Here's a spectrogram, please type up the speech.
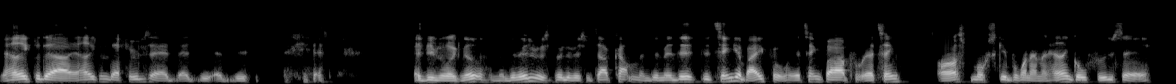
jeg havde ikke det der, jeg havde ikke den der følelse af, at, at vi, at vi, at vi ville rykke ned, men det ville vi selvfølgelig, hvis vi tabte kampen, men det, men det, det tænker jeg bare ikke på. Jeg tænkte bare på, jeg tænkte, og også måske på grund af, at man havde en god følelse af,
